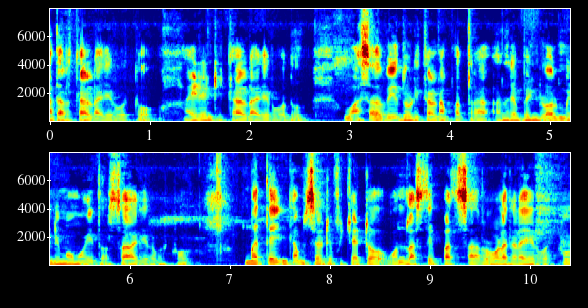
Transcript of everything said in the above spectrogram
ಆಧಾರ್ ಕಾರ್ಡ್ ಆಗಿರ್ಬೋದು ಐಡೆಂಟಿ ಕಾರ್ಡ್ ಆಗಿರ್ಬೋದು, ವಾಸವಿ ದೃಢೀಕರಣ ಪತ್ರ, ಅಂದರೆ ಬೆಂಗಳೂರು ಮಿನಿಮಮ್ ಐದು ವರ್ಷ ಆಗಿರಬೇಕು. ಮತ್ತು ಇನ್ಕಮ್ ಸರ್ಟಿಫಿಕೇಟು ಒಂದು ಲಕ್ಷದ ಇಪ್ಪತ್ತು ಸಾವಿರ ಒಳಗಡೆ ಇರಬೇಕು.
